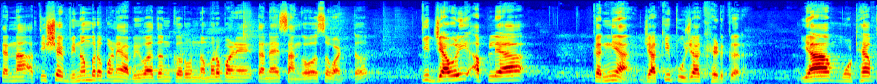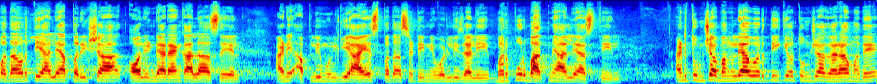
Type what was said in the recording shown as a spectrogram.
त्यांना अतिशय विनम्रपणे अभिवादन करून नम्रपणे त्यांना हे सांगावं असं वाटतं की ज्यावेळी आपल्या कन्या जाकी पूजा खेडकर या मोठ्या पदावरती आल्या परीक्षा ऑल इंडिया रँक आला असेल आणि आपली मुलगी आय एस पदासाठी निवडली झाली भरपूर बातम्या आल्या असतील. आणि तुमच्या बंगल्यावरती किंवा तुमच्या घरामध्ये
